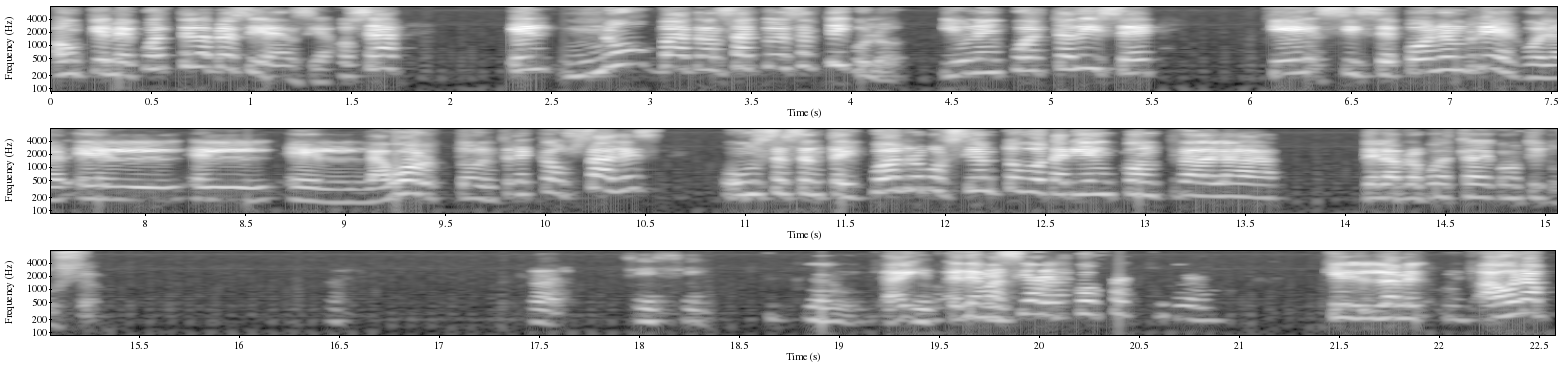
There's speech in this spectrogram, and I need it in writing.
aunque me cueste la presidencia. O sea, él no va a transar con ese artículo. Y una encuesta dice que si se pone en riesgo el, el, el, el aborto en tres causales, un 64% votaría en contra de la, de la propuesta de constitución. Claro, sí, sí. Hay, hay demasiadas cosas que, que la- ahora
